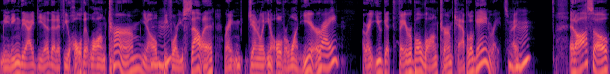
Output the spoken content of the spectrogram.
meaning the idea that if you hold it long term, you know, mm-hmm. before you sell it, right, generally, you know, over one year, right, all right, you get favorable long term capital gain rates, right. Mm-hmm. It also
